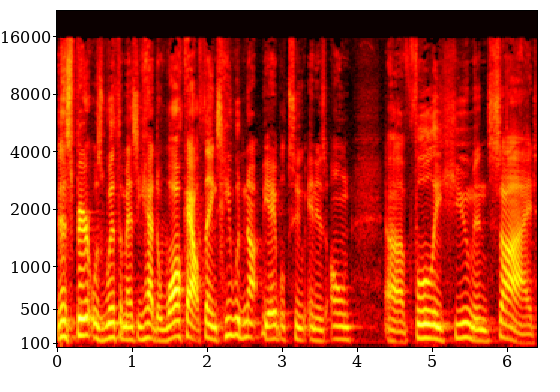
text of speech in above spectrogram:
The Spirit was with him as he had to walk out things he would not be able to in his own uh, fully human side.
